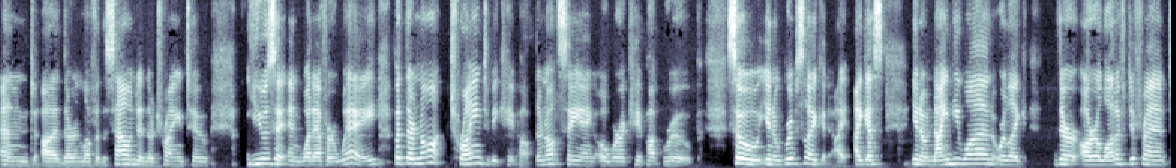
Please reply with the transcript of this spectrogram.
and uh, they're in love with the sound and they're trying to use it in whatever way but they're not trying to be k-pop. They're not saying oh we're a k-pop group. So you know groups like i, I guess you know 91 or like there are a lot of different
